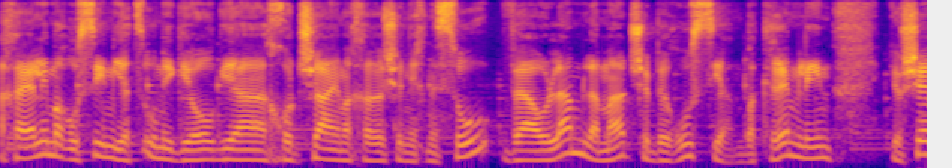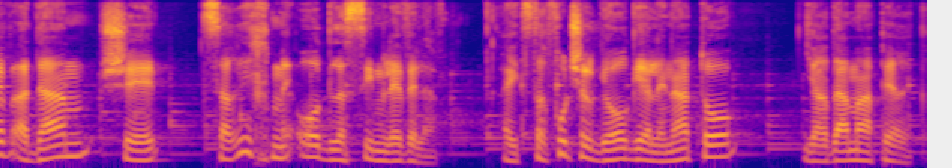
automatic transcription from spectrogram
החיילים הרוסים יצאו מגיאורגיה חודשיים אחרי שנכנסו, והעולם למד שברוסיה, בקרמלין, יושב אדם שצריך מאוד לשים לב אליו. ההצטרפות של גיאורגיה לנאט"ו ירדה מהפרק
